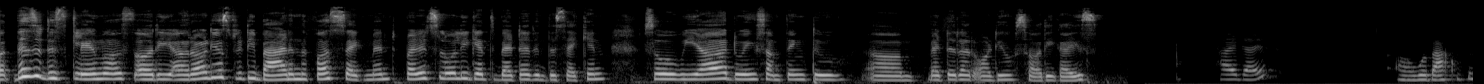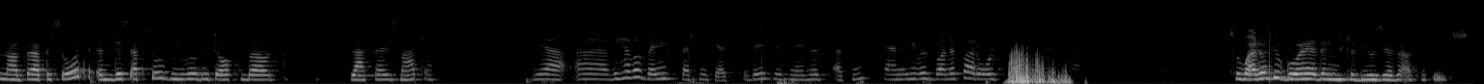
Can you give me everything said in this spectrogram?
Uh, there's a disclaimer, sorry. Our audio is pretty bad in the first segment, but it slowly gets better in the second. So we are doing something to um, better our audio. Sorry, guys. Hi, guys. Uh, we're back with another episode. In this episode, we will be talking about Black Lives Matter. Yeah, uh, we have a very special guest today. His name is Atish, and he was one of our old classmates. So why don't you go ahead and introduce yourself, Atish?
